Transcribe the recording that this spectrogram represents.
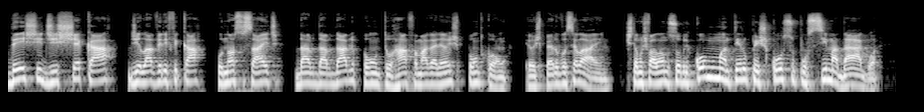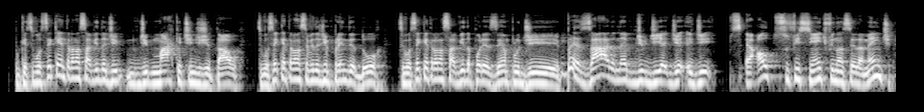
deixe de checar, de ir lá verificar o nosso site www.rafamagalhães.com. Eu espero você lá, hein? Estamos falando sobre como manter o pescoço por cima d'água. Porque se você quer entrar nessa vida de, de marketing digital, se você quer entrar nessa vida de empreendedor, se você quer entrar nessa vida, por exemplo, de empresário, né? De, de, de, de é, autossuficiente financeiramente,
